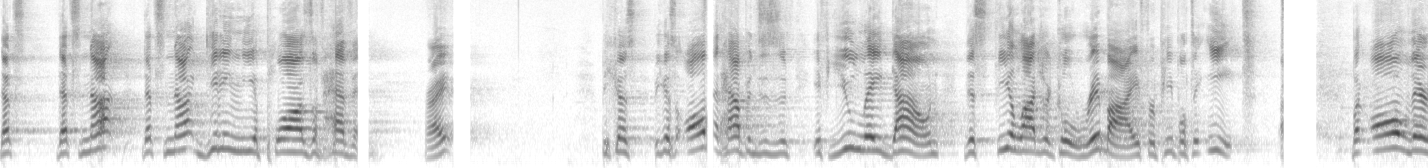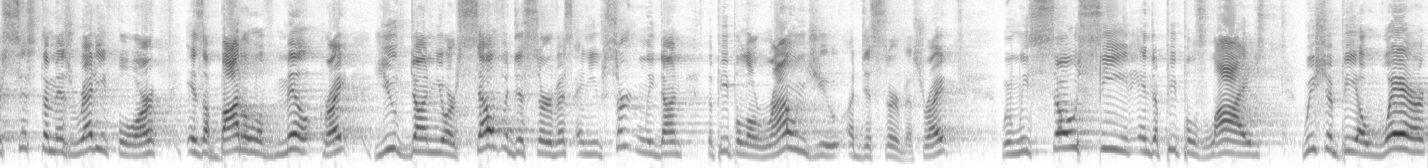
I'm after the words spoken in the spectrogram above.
That's that's not that's not getting the applause of heaven, right? Because because all that happens is if, if you lay down this theological ribeye for people to eat, but all their system is ready for is a bottle of milk, right? You've done yourself a disservice, and you've certainly done the people around you a disservice, right? when we sow seed into people's lives, we should be aware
